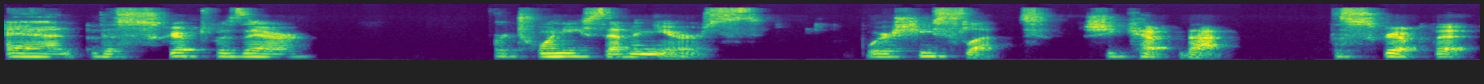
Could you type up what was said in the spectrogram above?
And the script was there for 27 years where she slept. She kept that, the script that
